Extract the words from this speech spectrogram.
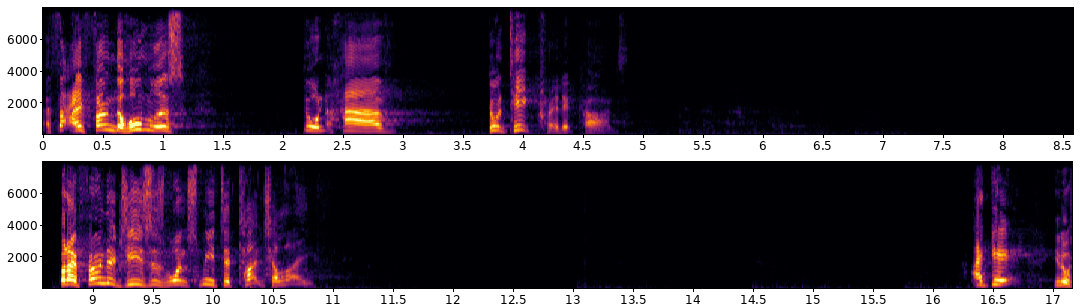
I found the homeless don't have, don't take credit cards. But I found that Jesus wants me to touch a life. I get, you know,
